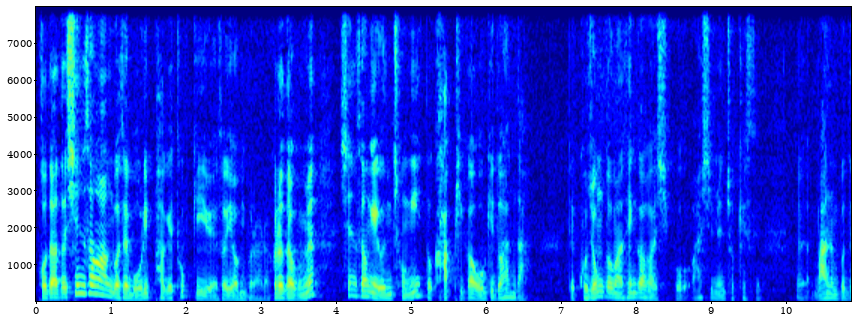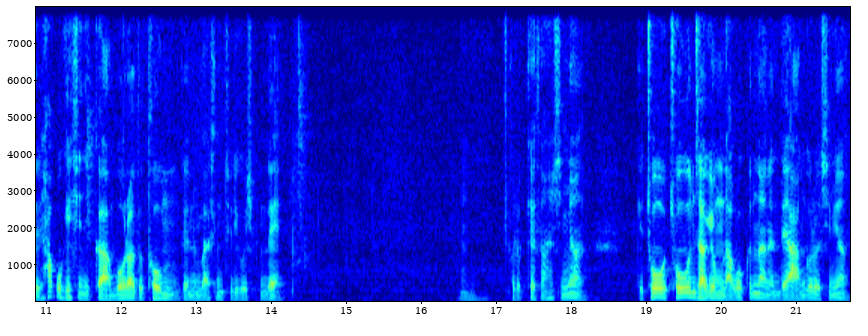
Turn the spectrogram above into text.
보다 더 신성한 것에 몰입하게 돕기 위해서 연불하라. 그러다 보면 신성의 은총이 또 가피가 오기도 한다. 그 정도만 생각하시고 하시면 좋겠어요. 많은 분들이 하고 계시니까 뭐라도 도움되는 말씀 드리고 싶은데 음, 그렇게 해서 하시면 조, 좋은 작용 나고 끝나는데 안 그러시면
